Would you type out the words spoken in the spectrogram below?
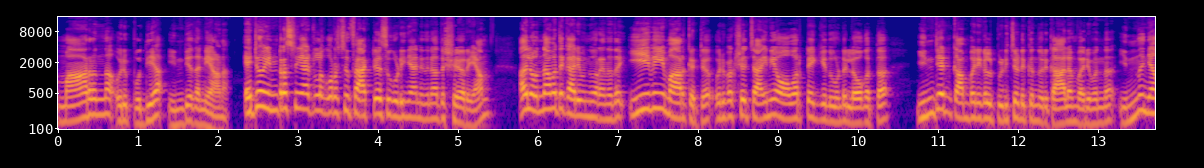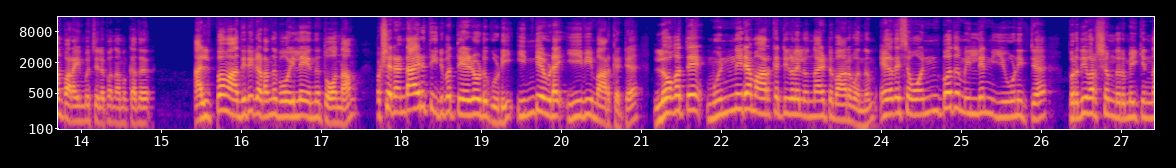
മാറുന്ന ഒരു പുതിയ ഇന്ത്യ തന്നെയാണ്. ഏറ്റവും ഇൻട്രസ്റ്റിംഗ് ആയിട്ടുള്ള കുറച്ച് ഫാക്ടേഴ്സ് കൂടി ഞാൻ ഇതിനകത്ത് ഷെയർ ചെയ്യാം. അതിൽ ഒന്നാമത്തെ കാര്യം എന്ന് പറയുന്നത് ഇ വി മാർക്കറ്റ് ഒരുപക്ഷെ ചൈനയെ ഓവർടേക്ക് ചെയ്തുകൊണ്ട് ലോകത്ത് ഇന്ത്യൻ കമ്പനികൾ പിടിച്ചെടുക്കുന്ന ഒരു കാലം വരുമെന്ന് ഇന്ന് ഞാൻ പറയുമ്പോൾ ചിലപ്പോൾ നമുക്കത് അല്പം അതിര് കടന്നു പോയില്ലേ എന്ന് തോന്നാം. പക്ഷെ രണ്ടായിരത്തി ഇരുപത്തി ഏഴോടുകൂടി ഇന്ത്യയുടെ ഇ വി മാർക്കറ്റ് ലോകത്തെ മുൻനിര മാർക്കറ്റുകളിൽ ഒന്നായിട്ട് മാറുമെന്നും ഏകദേശം ഒൻപത് മില്യൺ യൂണിറ്റ് പ്രതിവർഷം നിർമ്മിക്കുന്ന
